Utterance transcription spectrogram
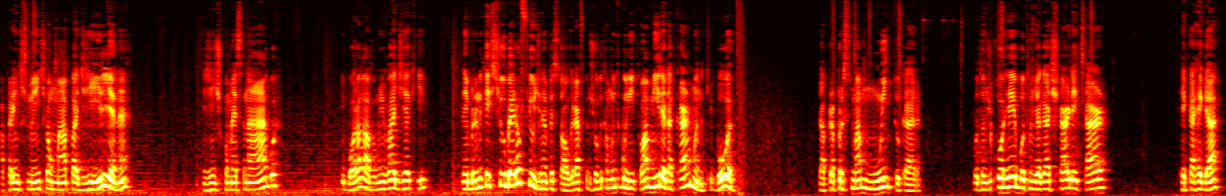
Aparentemente é um mapa de ilha, né? A gente começa na água. E bora lá, vamos invadir aqui. Lembrando que é estilo Battlefield, né, pessoal? O gráfico do jogo tá muito bonito. Ó a mira da car, mano, que boa. Dá pra aproximar muito, cara. Botão de correr, botão de agachar, deitar, recarregar.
